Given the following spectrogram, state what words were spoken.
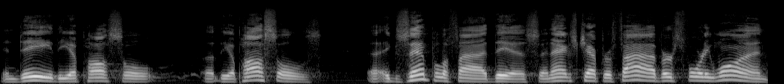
Indeed, the apostle, uh, the apostles uh, exemplified this in Acts chapter 5, verse 41.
